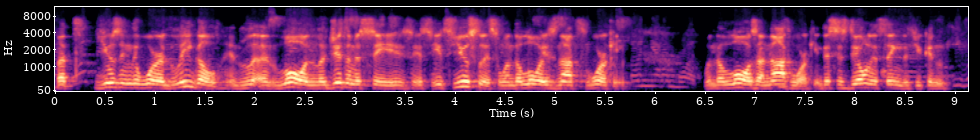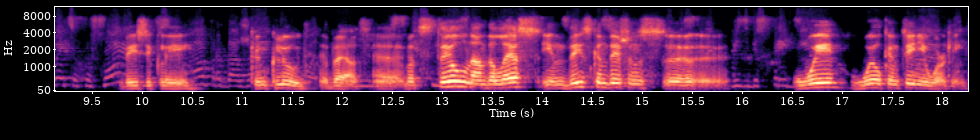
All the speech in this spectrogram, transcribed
But using the word legal and law and legitimacy, is, is, it's useless when the law is not working. When the laws are not working, this is the only thing that you can basically conclude about. Uh, but still, nonetheless, in these conditions, uh, we will continue working.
